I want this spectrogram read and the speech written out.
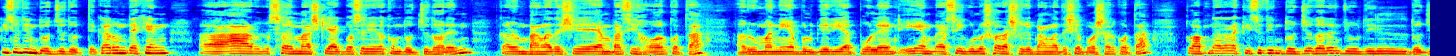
কিছুদিন ধৈর্য ধরতে। কারণ দেখেন আর ছয় মাস কি এক বছর এরকম ধৈর্য ধরেন, কারণ বাংলাদেশে এম্বাসি হওয়ার কথা রোমানিয়া, বুলগেরিয়া, পোল্যান্ড, এই এম্বাসিগুলো সরাসরি বাংলাদেশে বসার কথা। তো আপনারা কিছুদিন ধৈর্য ধরেন, যদি ধৈর্য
